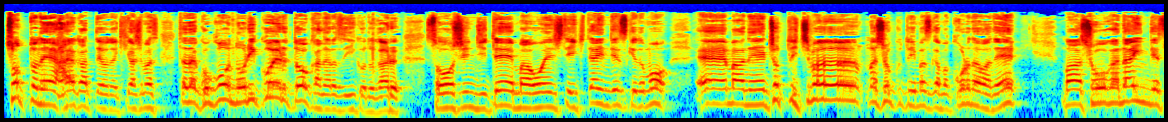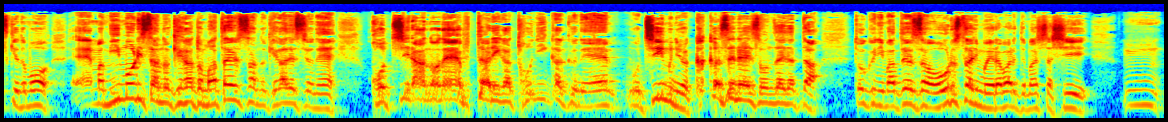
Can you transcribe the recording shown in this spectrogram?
ちょっとね、早かったような気がします。ただ、ここを乗り越えると必ずいいことがある。そう信じて、まあ、応援していきたいんですけども、えー、まあね、ちょっと一番、まあ、ショックと言いますか、まあ、コロナはね、まあ、しょうがないんですけども、えー、まあ、三森さんの怪我と又吉さんの怪我ですよね。こちらのね、二人がとにかくね、もうチームには欠かせない存在だった。特に又吉さんはオールスターにも選ばれてましたし、うん、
